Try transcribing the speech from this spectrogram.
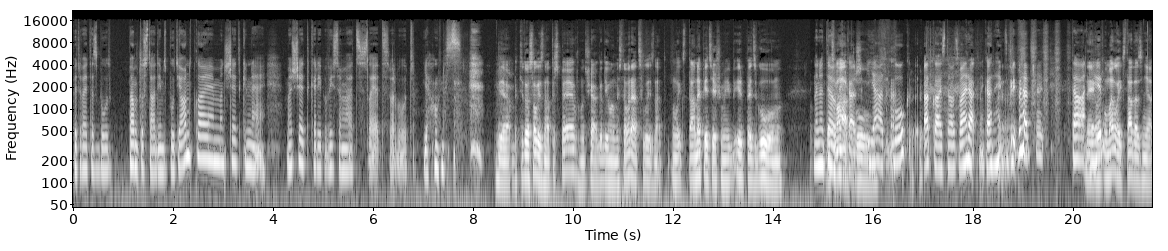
bet vai tas būtu pamatustādījums būt jaunatklājējiem, man šķiet, ka nē. Man šķiet, ka arī pavisam vecas lietas var būt jaunas. Jā, bet, ja to salīdzināt ar spēli, tad šajā gadījumā mēs to varētu salīdzināt. Man liekas, tā nepieciešamība ir pēc guvuma. Ne, nu, tev vienkārši, jā, lūk, atklājas daudz vairāk nekā reizes gribētu šeit. Tā Nē, ir. Un, man liekas, tādā ziņā,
